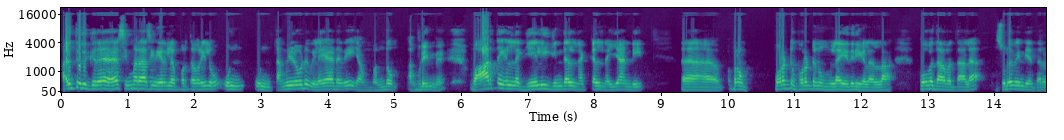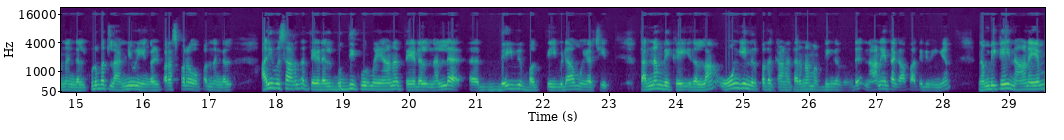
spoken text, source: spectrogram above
அடுத்து இருக்கிற சிம்மராசி நேர்களை பொறுத்தவரையிலும் உன் உன் தமிழோடு விளையாடவே யாம் வந்தோம் அப்படின்னு வார்த்தைகள்ல கேலி கிண்டல் நக்கல் நையாண்டி அப்புறம் புரட்டு புரட்டணும்ல எதிரிகள் எல்லாம் கோபதாபத்தால சுட வேண்டிய தருணங்கள் குடும்பத்துல அந்யூனியங்கள் பரஸ்பர ஒப்பந்தங்கள் அறிவு சார்ந்த தேடல் புத்தி கூர்மையான தேடல் நல்ல தெய்வ பக்தி விடாமுயற்சி தன்னம்பிக்கை இதெல்லாம் ஓங்கி நிற்பதற்கான தருணம் அப்படிங்கிறது வந்து நாணயத்தை காப்பாத்திடுவீங்க. நம்பிக்கை நாணயம்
